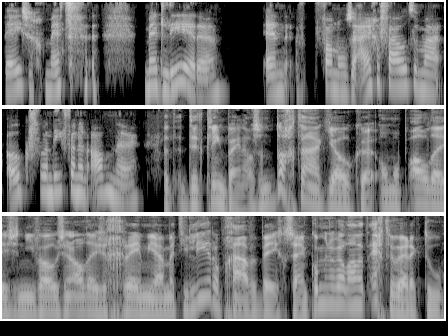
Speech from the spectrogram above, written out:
bezig met, met leren. En van onze eigen fouten, maar ook van die van een ander. Dit klinkt bijna als een dagtaak, Joke, om op al deze niveaus en al deze gremia met die leeropgaven bezig te zijn. Kom je nog wel aan het echte werk toe?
